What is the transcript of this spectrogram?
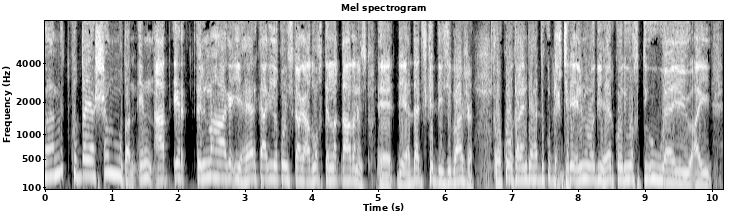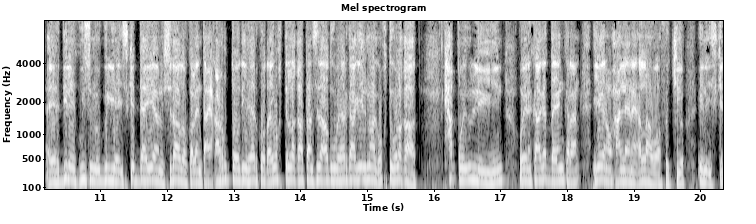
waa mid ku dayasho mudan in aad ilmahaaga iyo heerkaaga iyo qoyskaaga aad wakti la qaadanayso. Dee haddaad iska daysay baasha oo kuwa kale intay hadda ku dhex jiray ilmahoodii heerkoodii wakti u waayayo ay haddii ilahay kuusama ogol yahay iska daayaano sidaadoo kale inta ay carruurtoodii heerkooda ay wakti la qaataan sida aduguba heerkaaga ilmahaaga wakti ula qaadato xaq bay u leeyihiin wayna kaaga dayan karaan. Iyagana waxaan leenahay allah waafajiyo inay iska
